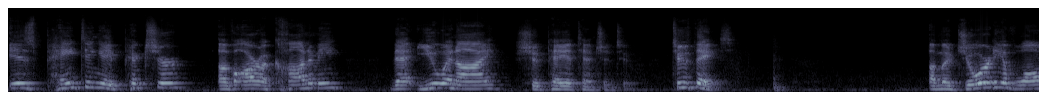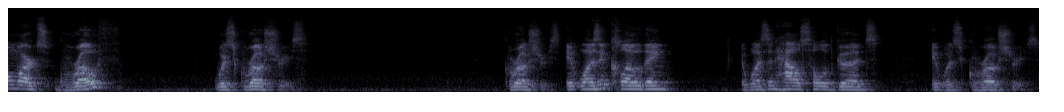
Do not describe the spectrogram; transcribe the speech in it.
is painting a picture of our economy that you and I should pay attention to. Two things. A majority of Walmart's growth was groceries. Groceries. It wasn't clothing, it wasn't household goods, it was groceries.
